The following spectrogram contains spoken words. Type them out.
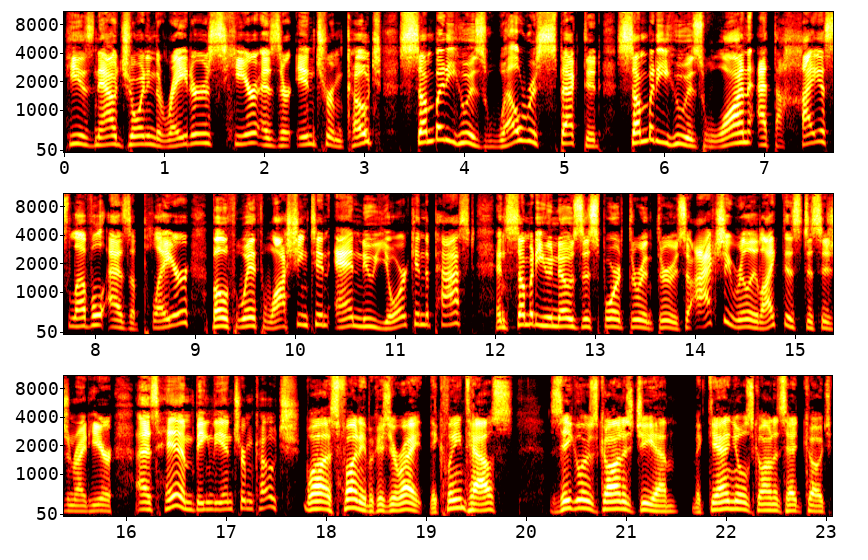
He is now joining the Raiders here as their interim coach. Somebody who is well respected, somebody who has won at the high highest level as a player, both with Washington and New York in the past, and somebody who knows this sport through and through. So I actually really like this decision right here as him being the interim coach. Well, it's funny because you're right. They cleaned house. Ziegler's gone as GM. McDaniel's gone as head coach.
